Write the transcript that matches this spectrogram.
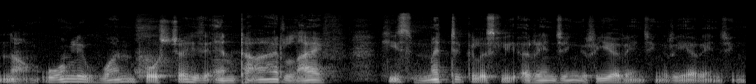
No, only one posture his entire life, he's meticulously arranging, rearranging, rearranging,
